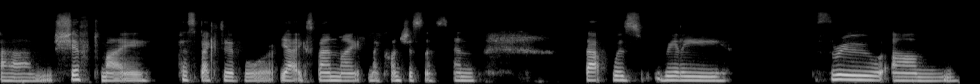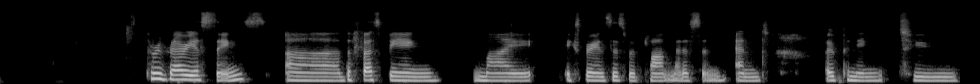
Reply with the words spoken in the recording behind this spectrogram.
um, shift my perspective or yeah expand my my consciousness. And that was really through um, through various things. Uh, the first being my experiences with plant medicine and opening to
